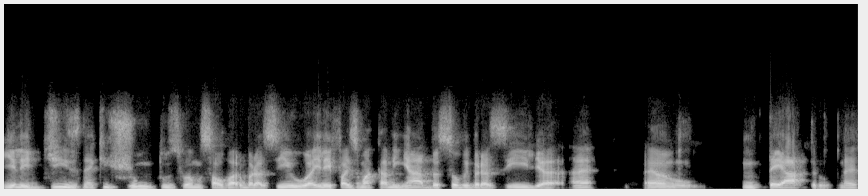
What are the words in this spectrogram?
e ele diz né, que juntos vamos salvar o Brasil, aí ele faz uma caminhada sobre Brasília, né, é um, um teatro. Né,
